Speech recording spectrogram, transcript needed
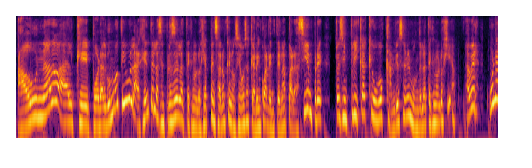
aunado al que por algún motivo la gente, las empresas de la tecnología pensaron que nos íbamos a quedar en cuarentena para siempre, pues implica que hubo cambios en el mundo de la tecnología. A ver, una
